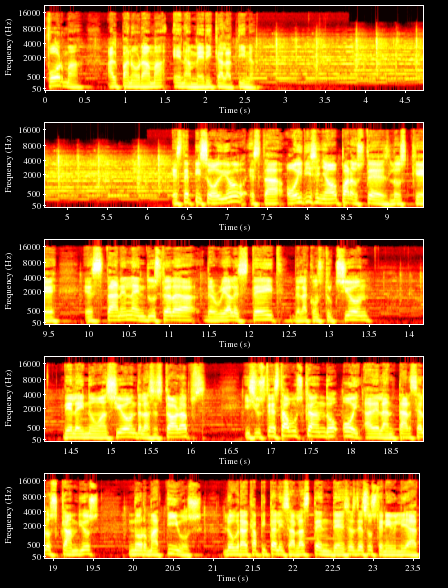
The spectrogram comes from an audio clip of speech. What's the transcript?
forma al panorama en América Latina. Este episodio está hoy diseñado para ustedes, los que están en la industria de real estate, de la construcción, de la innovación, de las startups. Y si usted está buscando hoy adelantarse a los cambios normativos, lograr capitalizar las tendencias de sostenibilidad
